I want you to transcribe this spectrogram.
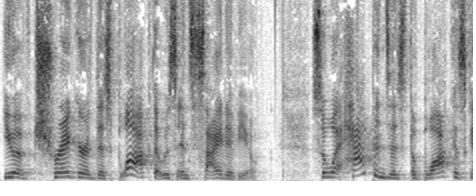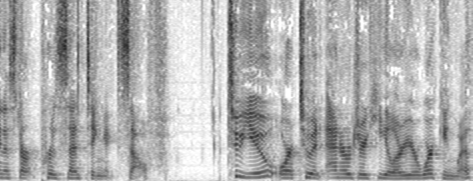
You have triggered this block that was inside of you. So, what happens is the block is going to start presenting itself to you or to an energy healer you're working with.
